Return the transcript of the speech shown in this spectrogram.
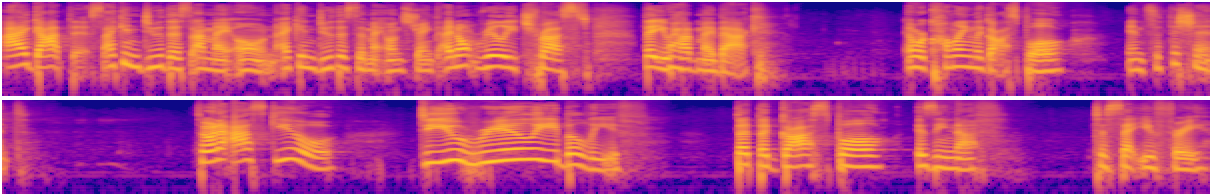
I got this. I can do this on my own. I can do this in my own strength. I don't really trust that you have my back. And we're calling the gospel insufficient. So I want to ask you do you really believe that the gospel is enough to set you free?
